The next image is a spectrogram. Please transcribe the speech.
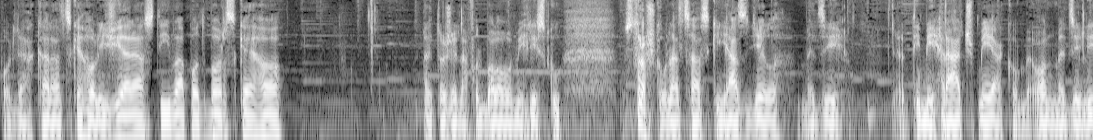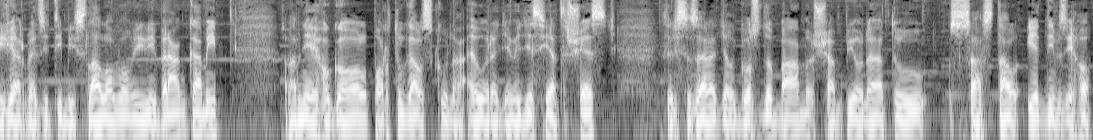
podľa kanadského lyžiara Steva Podborského, pretože na futbalovom ihrisku s troškou nadsázky jazdil medzi tými hráčmi, ako on medzi lyžiar, medzi tými slalomovými bránkami. Hlavne jeho gól Portugalsku na Eure 96, ktorý sa zaradil k ozdobám šampionátu, sa stal jedným z jeho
